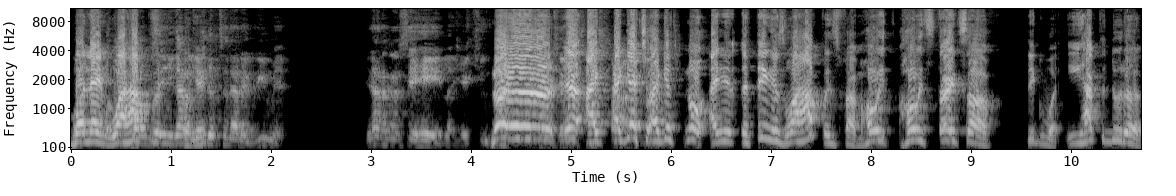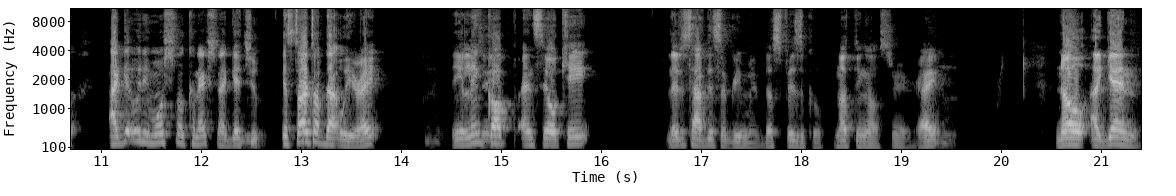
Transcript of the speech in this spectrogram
But then But- what happened? you gotta okay. lead up to that agreement. You're not gonna say, "Hey, like you're cute." No, no, no, no, You know no. what I'm? Yeah, I, I get you. I get. No, I the thing is what happens, fam. How it how it starts off. Think what you have to do the. I get with emotional connection. I get you. It starts off that way, right? Mhm. You link Same. up and say, okay, let's just have this agreement. That's physical, nothing else, right? Right? Mhm. No, again,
